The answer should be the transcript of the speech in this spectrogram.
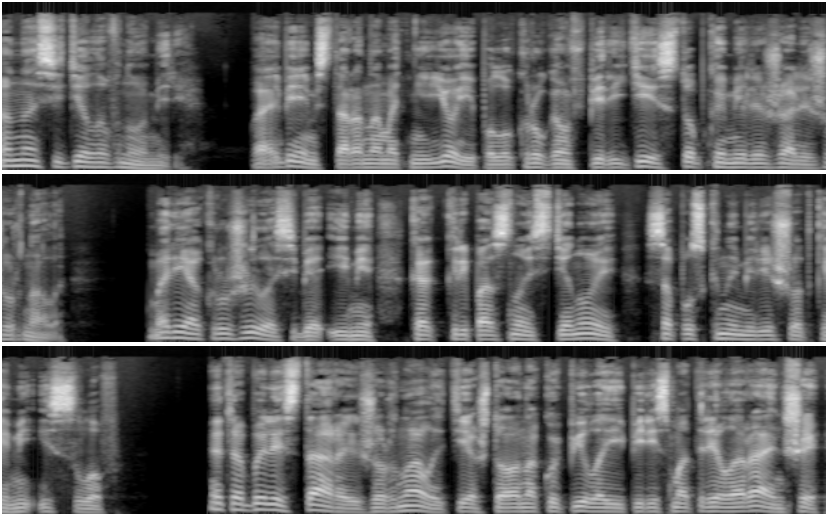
Она сидела в номере. По обеим сторонам от нее и полукругом впереди стопками лежали журналы. Мария окружила себя ими, как крепостной стеной с опускными решетками из слов. Это были старые журналы, те, что она купила и пересмотрела раньше,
